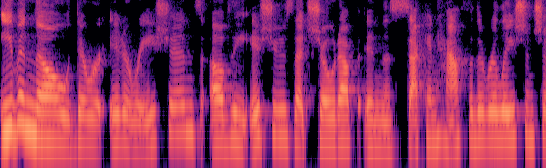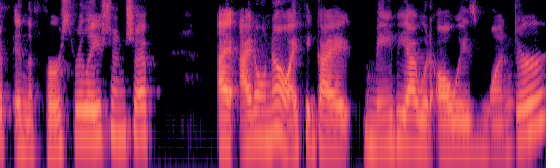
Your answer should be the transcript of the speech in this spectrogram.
even though there were iterations of the issues that showed up in the second half of the relationship in the first relationship i i don't know. I think i maybe i would always wonder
